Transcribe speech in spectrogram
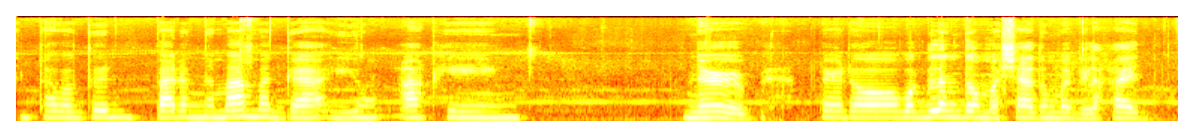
ang tawag dun, parang namamaga yung aking nerve. Pero wag lang daw masyadong maglakad.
